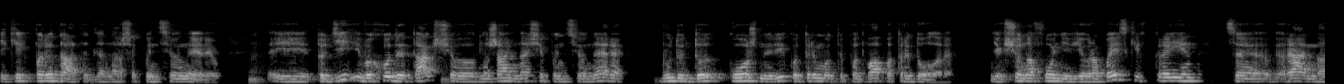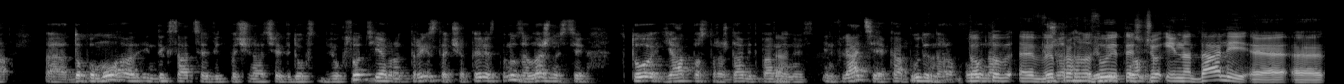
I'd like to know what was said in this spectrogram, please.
яких передати для наших пенсіонерів, і тоді і виходить так, що на жаль, наші пенсіонери будуть до кожний рік отримувати по 2-3 долари. Якщо на фоні європейських країн це реальна допомога, індексація від починаючи від 200 євро, 300, 400, ну в залежності хто як постраждав від певної інфляції, яка буде нарахована. Тобто, е, ви прогнозуєте, що і надалі е, е,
